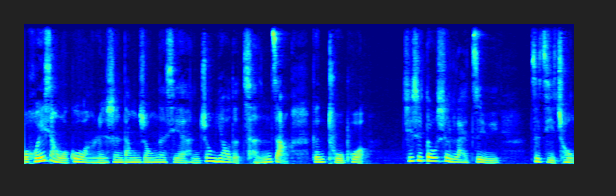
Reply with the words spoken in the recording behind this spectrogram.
我回想我过往人生当中那些很重要的成长跟突破，其实都是来自于自己从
